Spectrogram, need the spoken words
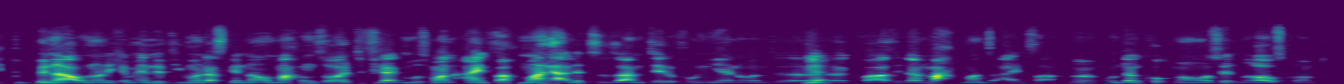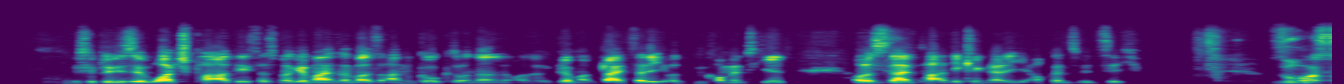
ich bin da auch noch nicht am Ende, wie man das genau machen sollte. Vielleicht muss man einfach mal alle zusammen telefonieren und äh, ja. quasi dann macht man es einfach. Ne? Und dann guckt man, was hinten rauskommt. Es gibt ja diese Watch-Partys, dass man gemeinsam was anguckt und dann gleichzeitig unten kommentiert. Aber mhm. Skype-Party klingt eigentlich auch ganz witzig sowas,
